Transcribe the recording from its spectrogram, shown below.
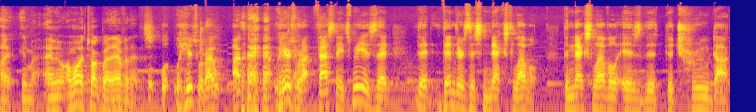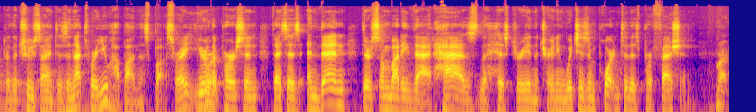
I, I, I want to talk about evidence. Well, well here's what I, I here's what I, fascinates me is that that then there's this next level. The next level is the the true doctor, the true scientist, and that's where you hop on this bus, right? You're Right. the person that says, and then there's somebody that has the history and the training, which is important to this profession. Right.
